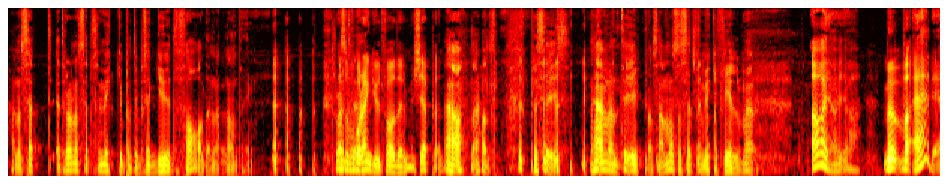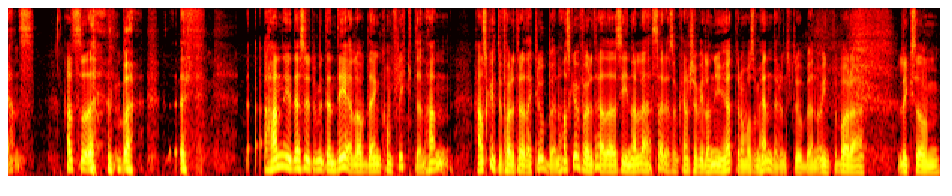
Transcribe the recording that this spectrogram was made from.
Han har sett, jag tror han har sett för mycket på typ så här Gudfadern eller någonting. Tror alltså det? våran gudfader med käppen. Ja, ja, precis. Nej men typ, alltså, han måste ha sett för mycket filmer. Ja, ja, ja. Men vad är det ens? Alltså, bara, han är ju dessutom inte en del av den konflikten. Han, han ska inte företräda klubben, han ska företräda sina läsare som kanske vill ha nyheter om vad som händer runt klubben och inte bara liksom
